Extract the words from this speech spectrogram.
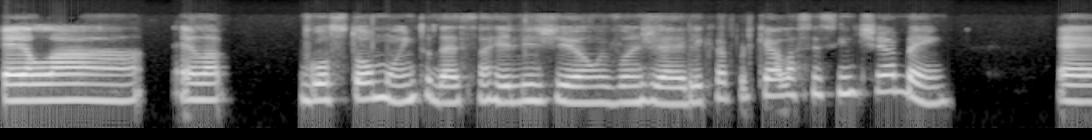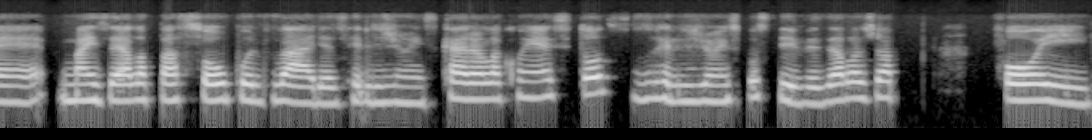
ela, ela gostou muito dessa religião evangélica porque ela se sentia bem. É, mas ela passou por várias religiões. Cara, ela conhece todas as religiões possíveis. Ela já foi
